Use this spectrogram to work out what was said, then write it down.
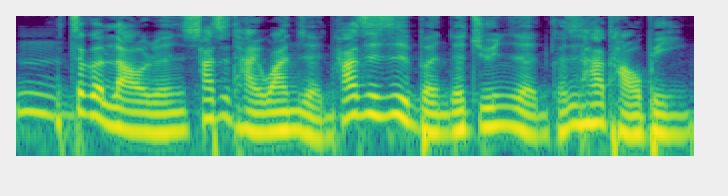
嗯，这个老人他是台湾人，他是日本的军人，可是他逃兵。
